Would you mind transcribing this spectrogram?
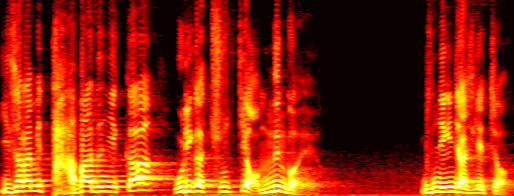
이 사람이 다 받으니까 우리가 줄 게 없는 거예요. 무슨 얘기인지 아시겠죠?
